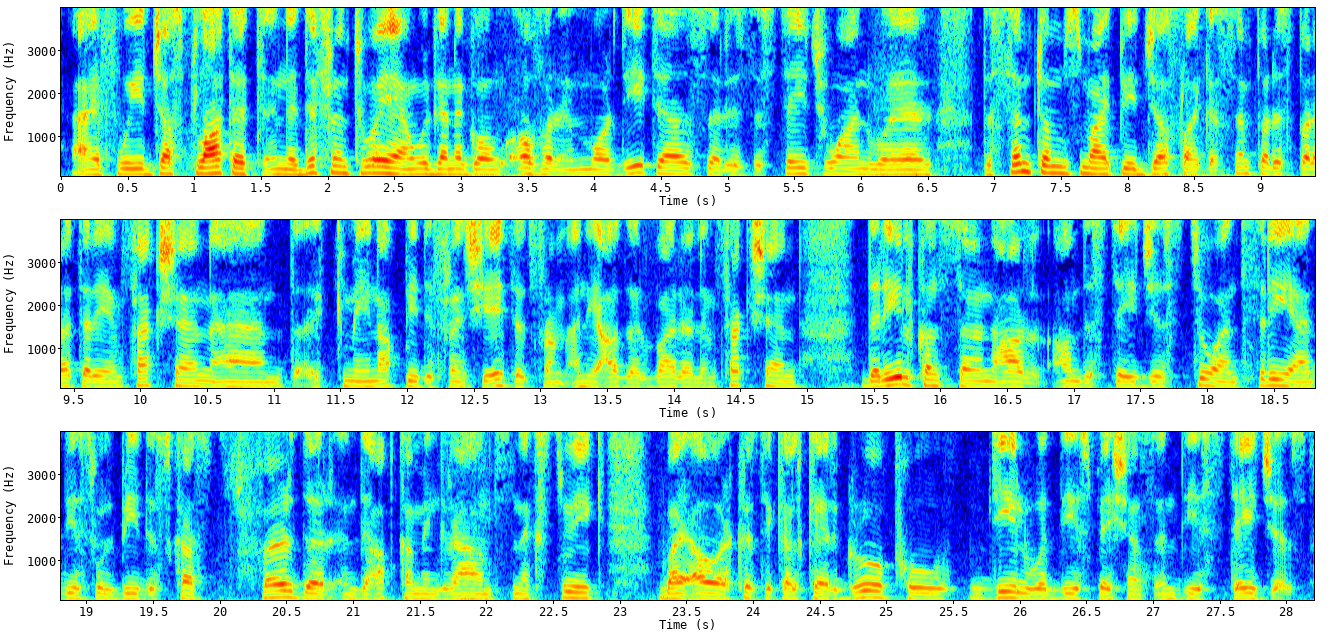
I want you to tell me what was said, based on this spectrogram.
Uh, if we just plot it in a different way, and we're going to go over in more details, there is the stage one where the symptoms might be just like a simple respiratory infection and it may not be differentiated from any other viral infection. The real concern are on the stages two and three, and this will be discussed further in the upcoming rounds next week by our critical care group who deal with these patients in these stages.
